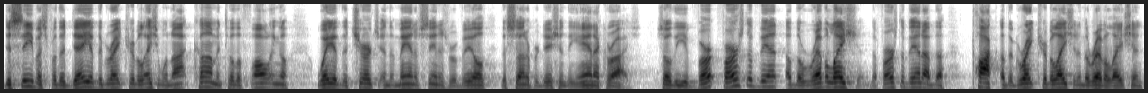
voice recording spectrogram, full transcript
deceive us, for the day of the great tribulation will not come until the falling away of the church and the man of sin is revealed, the son of perdition, the Antichrist. So the first event of the revelation, the first event of the of the great tribulation in the revelation,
